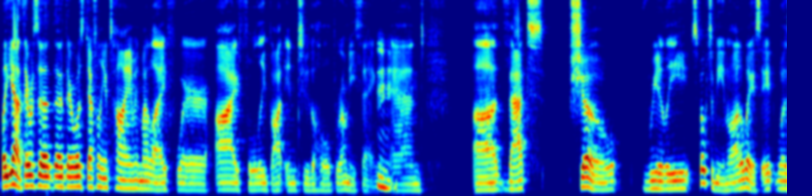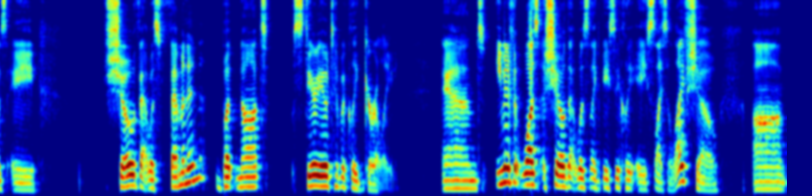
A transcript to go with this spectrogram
but yeah, there was a there, there was definitely a time in my life where I fully bought into the whole brony thing, Mhm. and uh, that show really spoke to me in a lot of ways. It was a show that was feminine, but not stereotypically girly. And even if it was a show that was like basically a slice of life show, um,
